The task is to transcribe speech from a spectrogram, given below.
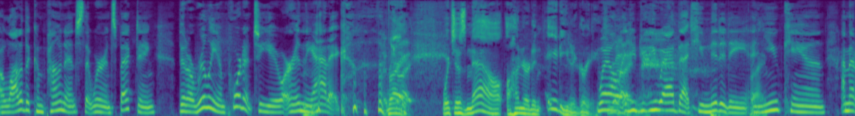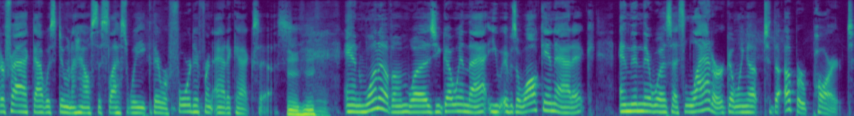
a lot of the components that we're inspecting that are really important to you are in the Mm-hmm. attic. right. right. Which is now 180 degrees. Well, right. you, you add that humidity, Right. and you can. A matter of fact, I was doing a house this last week. There were four different attic access, Mm-hmm. and one of them was you go in that you. It was a walk-in attic, and then there was a ladder going up to the upper part.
